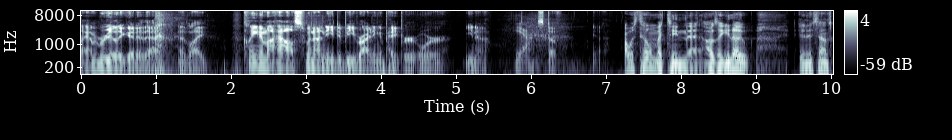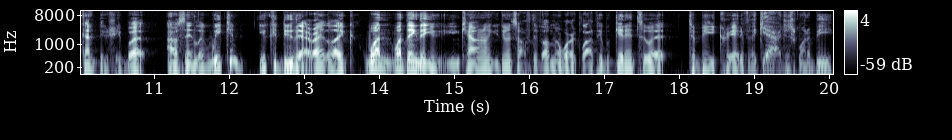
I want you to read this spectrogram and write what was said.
Like I'm really good at that. at like cleaning my house when I need to be writing a paper or you know Yeah. stuff. Yeah. I was telling my team that I was like, you know, and it sounds kind of douchey, but I was saying like we can, you could do that, right? Like one one thing that you, you encounter like you're doing software development work. A lot of people get into it to be creative. Like, yeah, I just want to be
